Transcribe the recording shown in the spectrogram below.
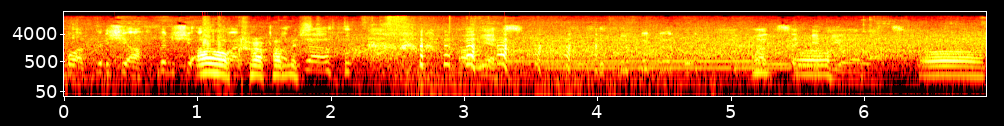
What? Finish it off. Finish it off. Oh, crap, I missed. Oh, yes. One second, Oh. you. Oh,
